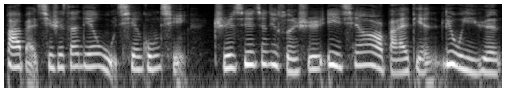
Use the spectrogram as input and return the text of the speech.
八百七十三点五千公顷，直接经济损失一千二百点六亿元。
